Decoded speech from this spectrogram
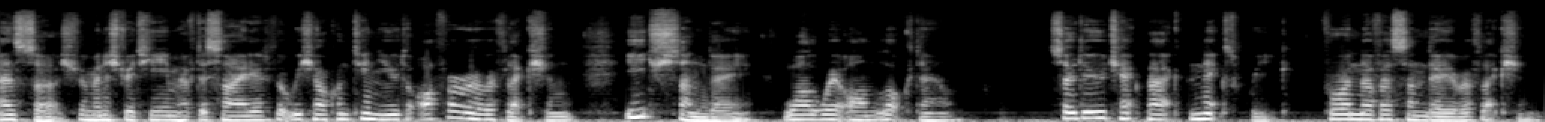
As such, the ministry team have decided that we shall continue to offer a reflection each Sunday while we're on lockdown. So do check back next week for another Sunday reflection.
